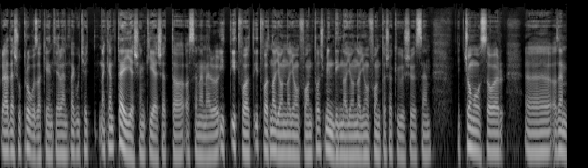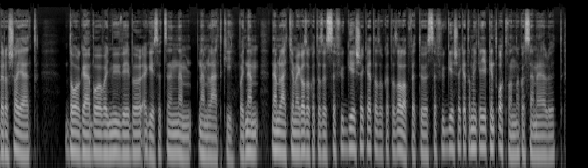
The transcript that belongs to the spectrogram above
ráadásul prózaként jelent meg, úgyhogy nekem teljesen kiesett a, a szemem elől. Itt, itt, volt, itt volt nagyon-nagyon fontos, mindig nagyon-nagyon fontos a külső szem. Egy csomószor az ember a saját dolgából vagy művéből egész egyszerűen nem, nem lát ki, vagy nem, nem látja meg azokat az összefüggéseket, azokat az alapvető összefüggéseket, amik egyébként ott vannak a szeme előtt.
